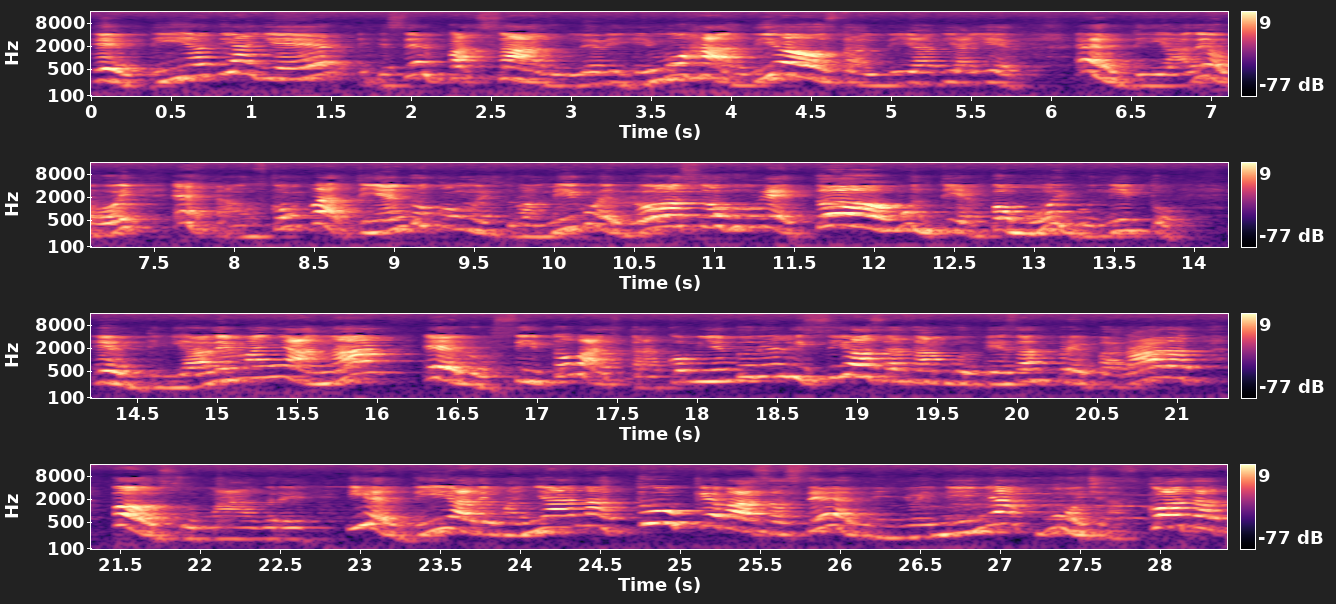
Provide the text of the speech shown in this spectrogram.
el día de ayer es el pasado. Le dijimos adiós al día de ayer. El día de hoy estamos compartiendo con nuestro amigo el oso juguetón un tiempo muy bonito. El día de mañana el osito va a estar comiendo deliciosas hamburguesas preparadas por su madre. Y el día de mañana, ¿tú qué vas a hacer, niño y niña? Muchas cosas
